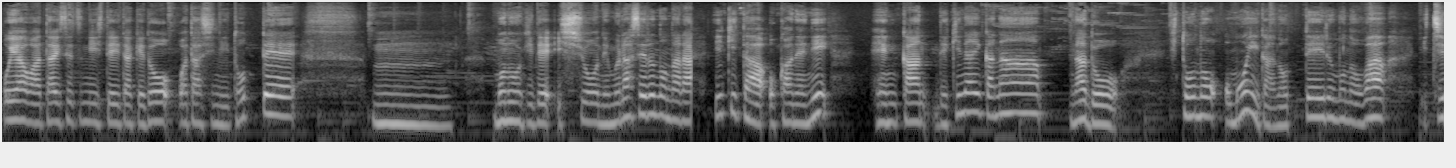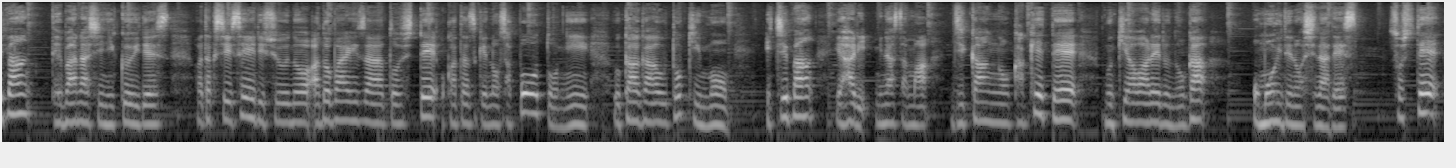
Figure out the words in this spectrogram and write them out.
親は大切にしていたけど私にとってうーん物置で一生眠らせるのなら生きたお金に変換できないかな。など人の思いが乗っているものは一番手放しにくいです。私整理収納アドバイザーとしてお片付けのサポートに伺う時も一番やはり皆様時間をかけて向き合われるのが思い出の品です。そして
